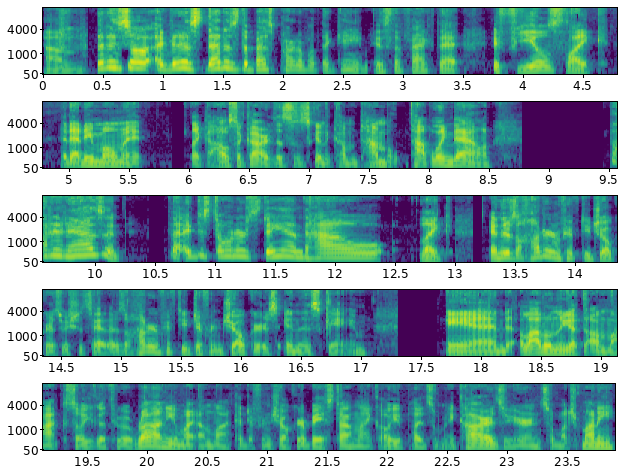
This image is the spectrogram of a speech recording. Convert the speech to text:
Um, that is so. It is that is the best part about the game is the fact that it feels like at any moment, like a house of cards, this is going to come tumble, toppling down, but it hasn't. I just don't understand how like. And there's 150 jokers. We should say there's 150 different jokers in this game, and a lot of them you have to unlock. So you go through a run, you might unlock a different joker based on like, oh, you played so many cards or you earned so much money.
